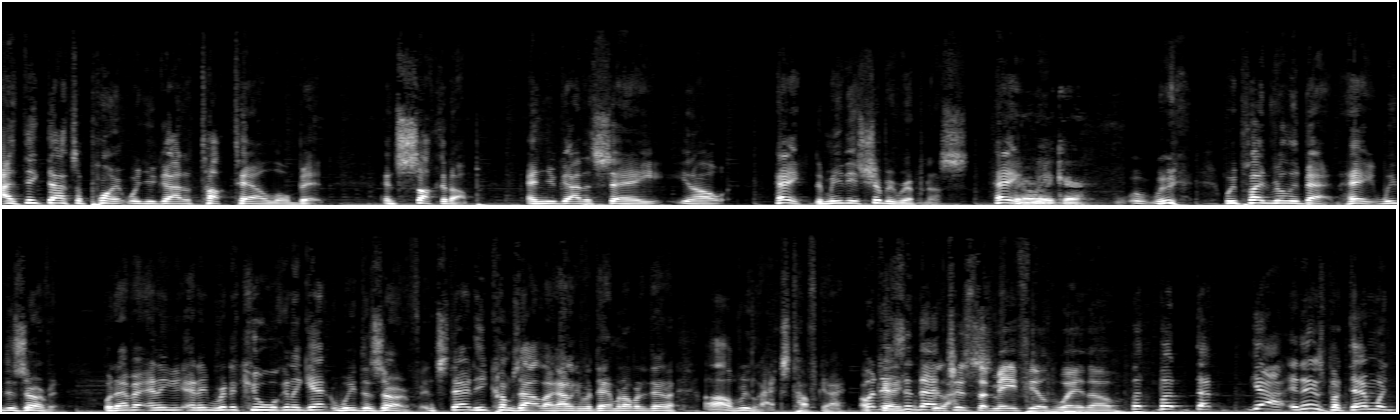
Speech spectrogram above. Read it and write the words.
I think that's a point where you got to tuck tail a little bit and suck it up, and you got to say, you know, hey, the media should be ripping us. Hey, We don't really care. We, we played really bad. Hey, we deserve it. Whatever any any ridicule we're going to get, we deserve. Instead, he comes out like I don't give a damn what nobody did. Oh, relax, tough guy. But isn't that Relax. just the Mayfield way, though? But but that yeah, it is. But then when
